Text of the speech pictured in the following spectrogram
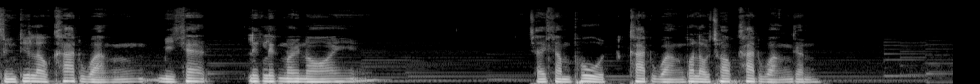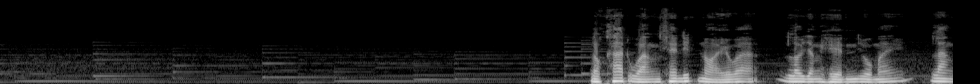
สิ่งที่เราคาดหวังมีแค่เล็ก ๆ น้อย ๆ ใช้คำพูดคาดหวัง เพราะเราชอบคาดหวังกัน เราคาดหวังแค่นิดหน่อยว่า เรายังเห็นอยู่ไหมร่าง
